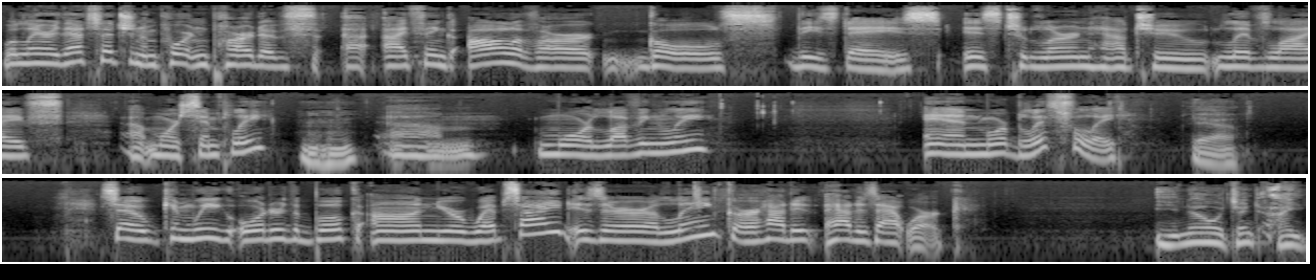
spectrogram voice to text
Well, Larry, that's such an important part of, uh, I think, all of our goals these days is to learn how to live life uh, more simply, mm-hmm. um, more lovingly, and more blissfully. Yeah. So, can we order the book on your website? Is there a link, or how do how does that work? You know, it's I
